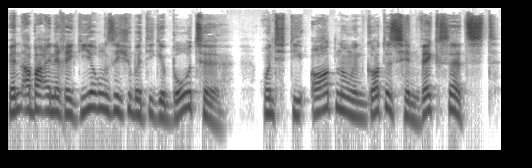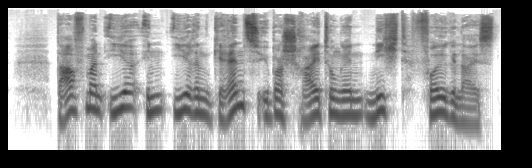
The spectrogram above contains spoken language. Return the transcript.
Wenn aber eine Regierung sich über die Gebote und die Ordnungen Gottes hinwegsetzt, darf man ihr in ihren Grenzüberschreitungen nicht Folge leisten.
